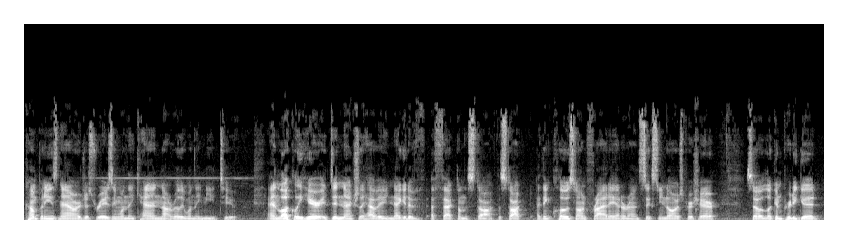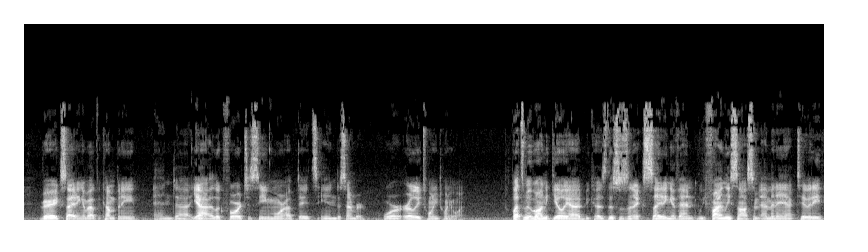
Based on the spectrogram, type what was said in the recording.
companies now are just raising when they can, not really when they need to. And luckily here, it didn't actually have a negative effect on the stock. The stock, I think, closed on Friday at around $16 per share. So looking pretty good. Very exciting about the company. And uh, yeah, I look forward to seeing more updates in December or early 2021. Let's move on to Gilead because this was an exciting event. We finally saw some M&A activity,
